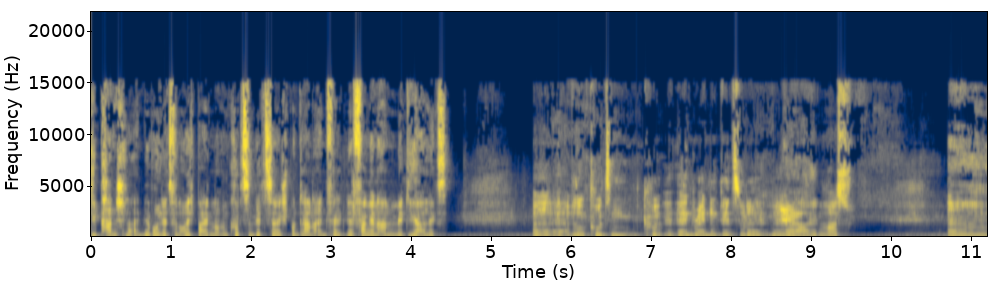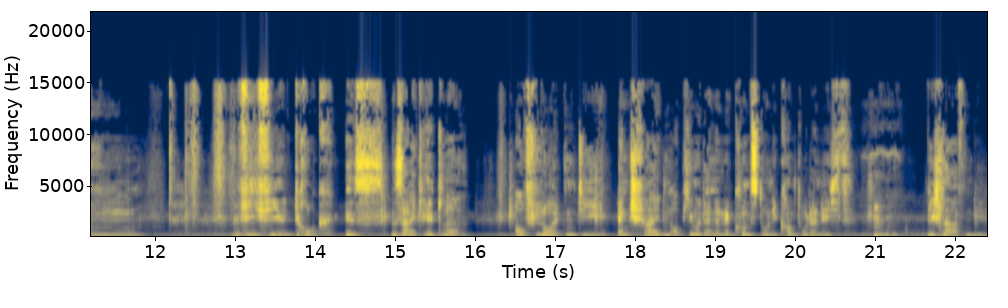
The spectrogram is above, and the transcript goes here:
die Punchline. Wir wollen jetzt von euch beiden noch einen kurzen Witz, der euch spontan einfällt. Wir fangen an mit dir, Alex. Äh, aber so einen kurzen, ku- ein random Witz oder? Über, Ja, irgendwas. Ähm, wie viel Druck ist seit Hitler auf Leuten, die entscheiden, ob jemand an eine Kunstuni kommt oder nicht? Wie schlafen die?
